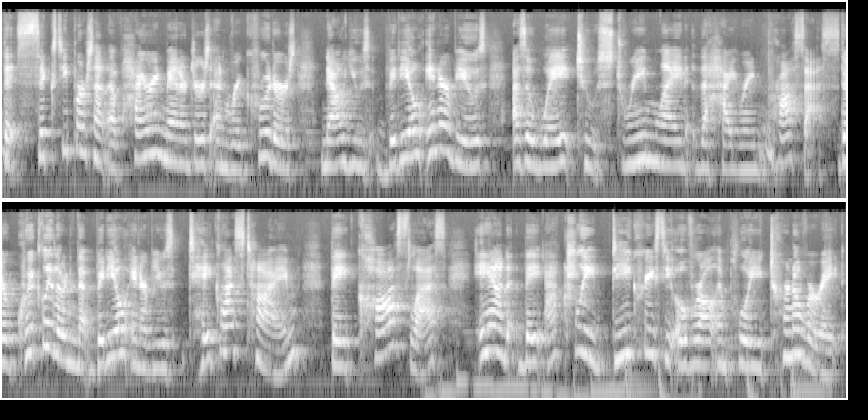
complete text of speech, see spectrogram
that 60% of hiring managers and recruiters now use video interviews as a way to streamline the hiring process. They're quickly learning that video interviews take less time, they cost less, and they actually decrease the overall employee turnover rate.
